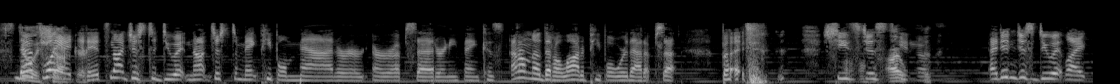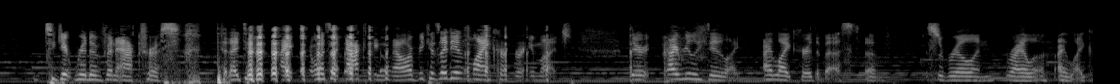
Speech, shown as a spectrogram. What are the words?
Still that's why I did it. It's not just to do it, not just to make people mad or, or upset or anything, because I don't know that a lot of people were that upset. But she's uh-huh. just, I you know. I didn't just do it like to get rid of an actress that I didn't like, that wasn't acting well, or because I didn't like her very much. There, I really did like, I like her the best of Savril and Ryla. I like,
